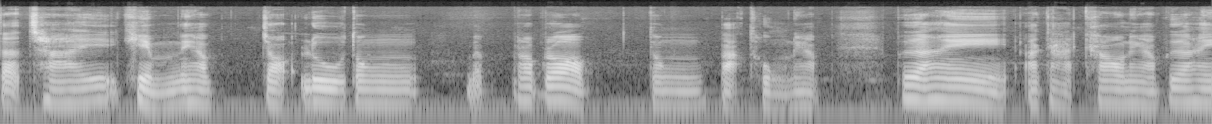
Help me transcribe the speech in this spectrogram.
จะใช้เข็มนะครับ เจาะรูตรงแบบรอบๆตรงปากถุงนะครับ เพื่อให้อากาศเข้านะครับ เพื่อให้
